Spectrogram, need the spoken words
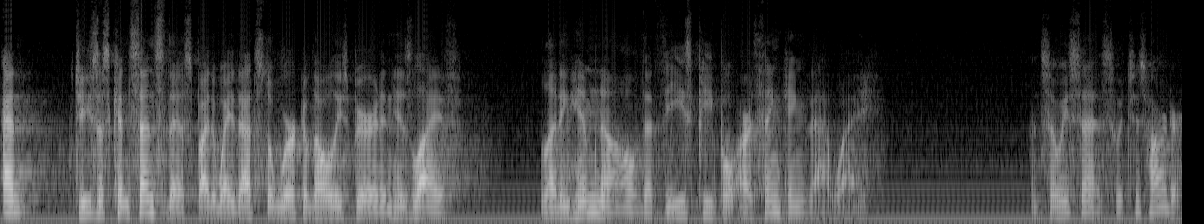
And Jesus can sense this. By the way, that's the work of the Holy Spirit in his life, letting him know that these people are thinking that way. And so he says, which is harder?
